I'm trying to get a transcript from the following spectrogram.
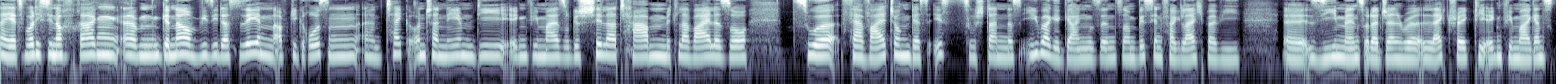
Na, jetzt wollte ich Sie noch fragen, ähm, genau, wie Sie das sehen, ob die großen äh, Tech-Unternehmen, die irgendwie mal so geschillert haben, mittlerweile so zur Verwaltung des Ist-Zustandes übergegangen sind, so ein bisschen vergleichbar wie äh, Siemens oder General Electric, die irgendwie mal ganz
